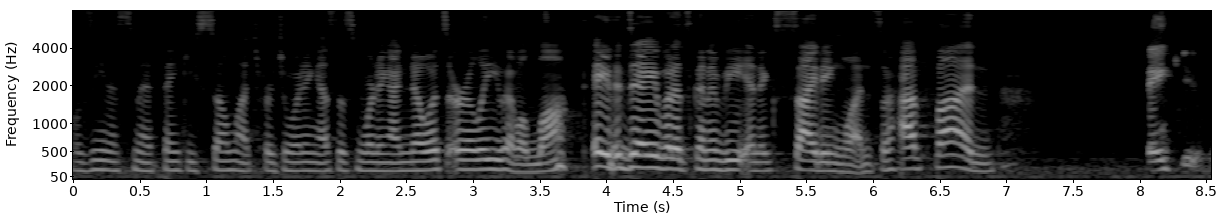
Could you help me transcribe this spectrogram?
Well, Zena Smith, thank you so much for joining us this morning. I know it's early. You have a long day today, but it's going to be an exciting one. So have fun. Thank you.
